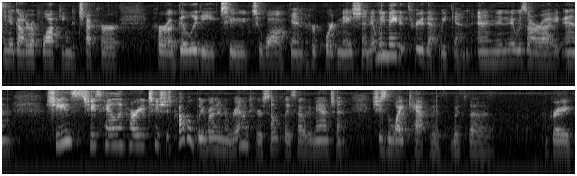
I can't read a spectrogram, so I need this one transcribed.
you know, got her up walking to check her her ability to to walk and her coordination and we made it through that weekend and, and it was all right and she's she's hale and hearty too. She's probably running around here someplace, I would imagine. She's the white cat with with the gray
